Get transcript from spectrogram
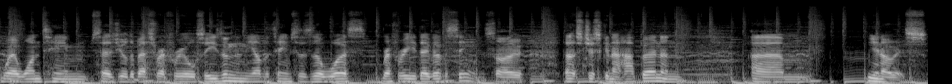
where one team says you're the best referee all season and the other team says the worst referee they've ever seen. So that's just going to happen. And, um, you know, it's,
